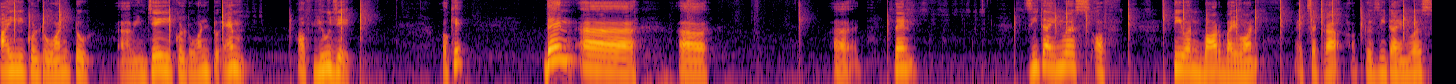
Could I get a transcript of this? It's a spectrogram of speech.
i equal to 1 to I mean j equal to 1 to m of uj okay? Then uh, uh, uh, then zeta inverse of t1 bar by 1 etc up to zeta inverse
